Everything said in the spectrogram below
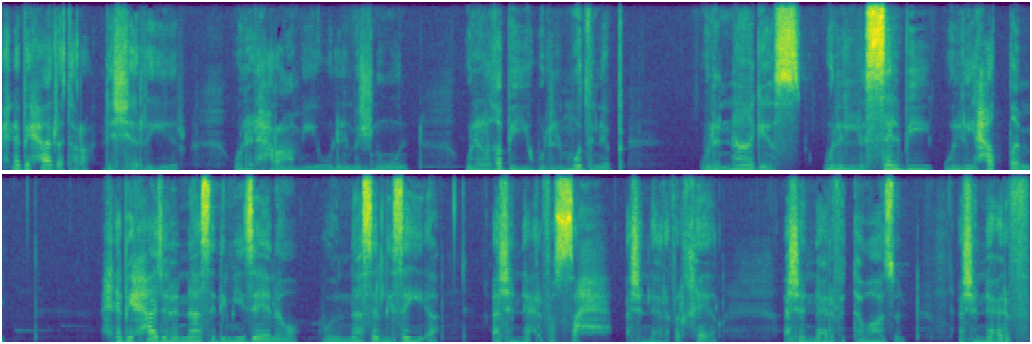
إحنا بحاجة ترى للشرير وللحرامي وللمجنون وللغبي وللمذنب وللناقص. وللسلبي واللي يحطم. إحنا بحاجة للناس اللي ميزانة والناس اللي سيئة عشان نعرف الصح عشان نعرف الخير عشان نعرف التوازن عشان نعرف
